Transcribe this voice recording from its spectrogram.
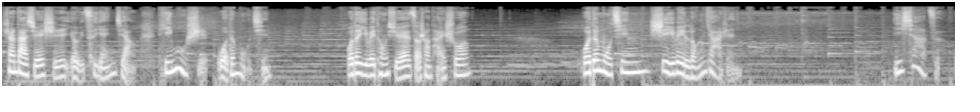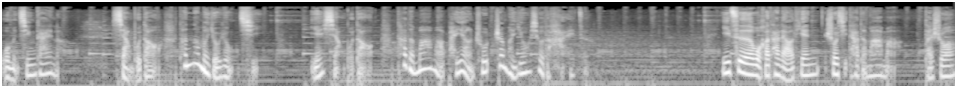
上大学时有一次演讲，题目是我的母亲。我的一位同学走上台说：“我的母亲是一位聋哑人。”一下子我们惊呆了，想不到他那么有勇气，也想不到他的妈妈培养出这么优秀的孩子。一次我和他聊天，说起他的妈妈，他说：“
